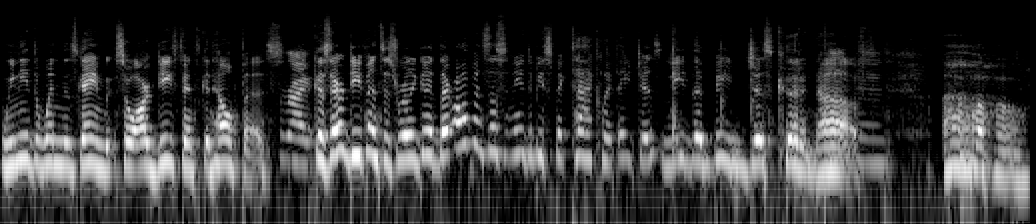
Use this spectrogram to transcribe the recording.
we need to win this game so our defense can help us. Right. Because their defense is really good. Their offense doesn't need to be spectacular. They just need to be just good enough. Mm-hmm. Oh.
